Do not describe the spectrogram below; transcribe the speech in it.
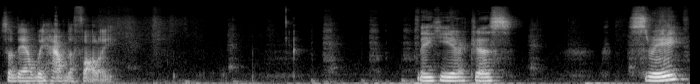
So then we have the following. Then here just 3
